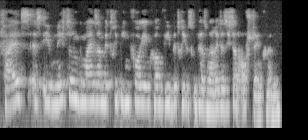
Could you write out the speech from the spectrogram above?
falls es eben nicht zu einem gemeinsamen betrieblichen Vorgehen kommt, wie Betriebs- und Personalräte sich dann aufstellen können.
